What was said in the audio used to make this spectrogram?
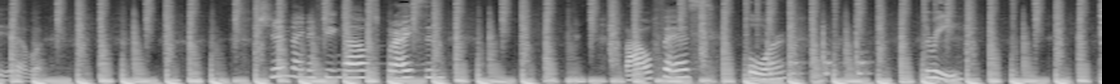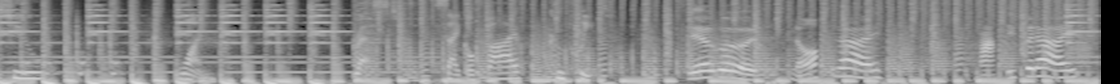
Jawohl. Schön deine Finger auspreisen. Bauch fest. Four, three, two, one. Rest. Cycle five complete. Sehr gut. Noch drei. Mach dich bereit.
